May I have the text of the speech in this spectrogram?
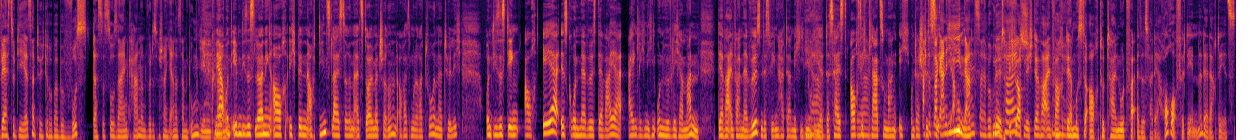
wärst du dir jetzt natürlich darüber bewusst, dass es so sein kann und würdest wahrscheinlich anders damit umgehen können. Ja, und eben dieses Learning auch, ich bin auch Dienstleisterin als Dolmetscherin und auch als Moderatorin natürlich. Und dieses Ding, auch er ist grundnervös, der war ja eigentlich nicht ein unhöflicher Mann. Der war einfach nervös und deswegen hat er mich ignoriert. Ja. Das heißt, auch ja. sich klar zu machen, ich unterstütze ihn. das war gar nicht ihn. Arroganz seiner Berühmtheit? Nee, ich glaube nicht, der war einfach, nee. der musste auch total Notfall, also es war der Horror für den, ne? der dachte jetzt,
